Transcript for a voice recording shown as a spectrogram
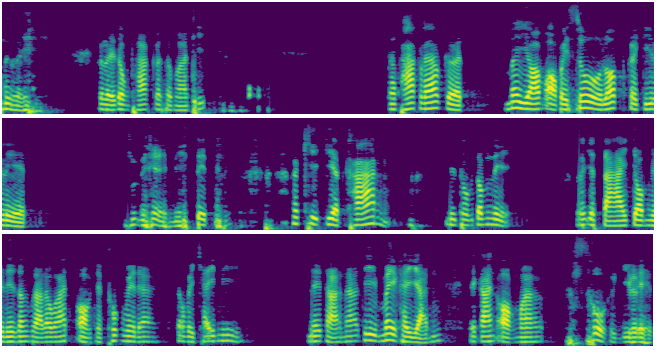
เหนื่อย ก็เลยต้องพักกับสมาธิถ้าพักแล้วเกิดไม่ยอมออกไปสู้รบกับกิเลสนี่นี่ติดขี้เกียจค้านนี่ถูกตำหนิแล้วจะตายจมอยู่ในสังสารวัฏออกจากทุกข์ไม่ได้ ต้องไปใช้หนี้ในฐานะที่ไม่ขยันในการออกมาสู้กับกิเลส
